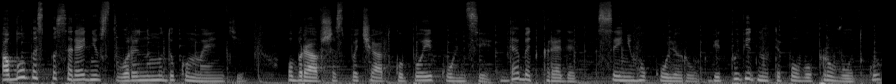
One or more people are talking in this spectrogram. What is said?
або безпосередньо в створеному документі, обравши спочатку по іконці Дебет-кредит синього кольору відповідну типову проводку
